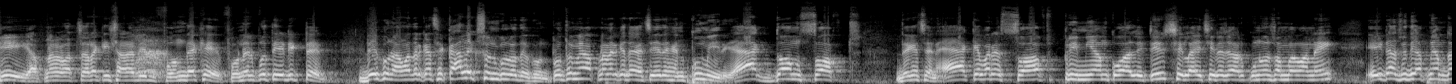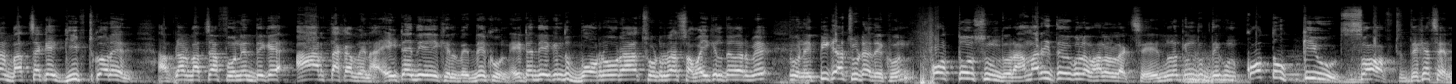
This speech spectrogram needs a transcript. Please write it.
কি, আপনার বাচ্চারা কি সারাদিন ফোন দেখে? ফোনের প্রতি এডিক্টেড দেখুন, আমাদের কাছে কালেকশনগুলো দেখুন। প্রথমে আপনাদেরকে দেখাচ্ছি, এই দেখেন, কুমির, একদম সফট দেখেছেন? একেবারে সফট প্রিমিয়াম কোয়ালিটির সেলাই ছিঁড়ে যাওয়ার কোনো সম্ভাবনা নেই। এইটা যদি আপনি আপনার বাচ্চাকে গিফট করেন, আপনার বাচ্চা ফোনের দিকে আর তাকাবে না। এইটা দিয়েই খেলবে। দেখুন, এটা দিয়ে কিন্তু বড়রা, ছোটরা সবাই খেলতে পারবে। দেখুন, এই পিকাচুটা দেখুন, কত সুন্দর। আমারই তো এগুলো ভালো লাগছে। এগুলো কিন্তু দেখুন, কত কিউট সফট দেখেছেন?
